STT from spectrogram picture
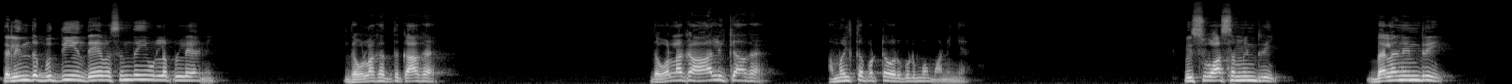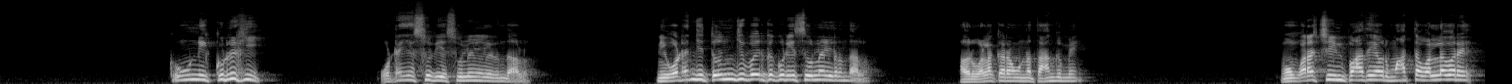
தெளிந்த புத்தியும் தேவ சிந்தையும் உள்ள பிள்ளையா நீ? இந்த உலகத்துக்காக இந்த உலக ஆளிக்காக அமழ்த்தப்பட்ட ஒரு குடும்பமா நீங்கள் விசுவாசமின்றி பலனின்றி கூனி குறுகி உடையக்கூடிய சூழ்நிலை இருந்தாலும் நீ உடஞ்சி தொஞ்சு போயிருக்கக்கூடிய சூழ்நிலை இருந்தாலும் அவர் வழக்கரம் உன்னை தாங்குமே. உன் வறட்சியின் பாதையை அவர் மாற்ற வல்லவரே.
